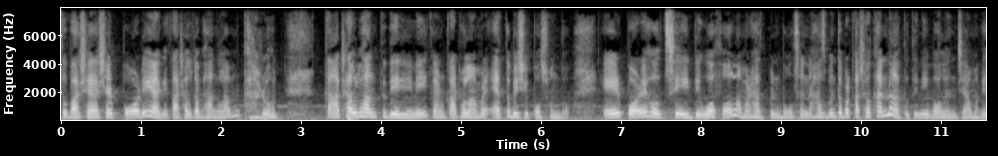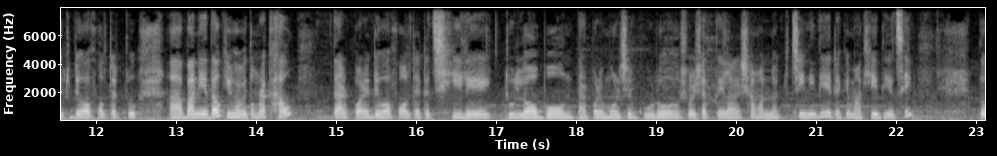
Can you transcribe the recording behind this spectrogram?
তো বাসায় আসার পরে আগে কাঁঠালটা ভাঙলাম, কারণ কাঁঠাল ভাঙতে দেরি নেই, কারণ কাঁঠাল আমার এত বেশি পছন্দ। এরপরে হচ্ছে এই ডেওয়া ফল, আমার হাজব্যান্ড বলছেন হাজব্যান্ড তো আবার কাঁঠাল খান না? তো তিনি বলেন যে, আমাকে একটু ডেওয়া ফলটা একটু বানিয়ে দাও, কীভাবে তোমরা খাও? তারপরে ডেওয়া ফলটা এটা ছিলে, একটু লবণ, তারপরে মরিচের গুঁড়ো, সরিষার তেল, আর সামান্য একটু চিনি দিয়ে এটাকে মাখিয়ে দিয়েছি। তো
